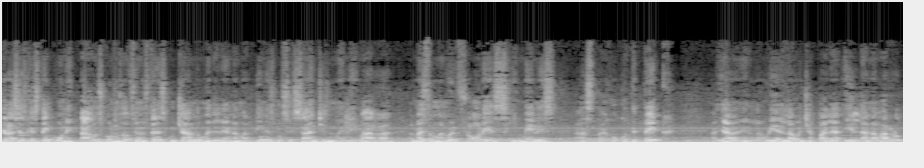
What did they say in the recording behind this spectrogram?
Gracias que estén conectados con nosotros y nos estén escuchando. María Elena Martínez, José Sánchez, Noel Ibarra, al maestro Manuel Flores Jiménez hasta Jocotepec, allá en la orilla del lago de Chapala. Hilda Navarro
